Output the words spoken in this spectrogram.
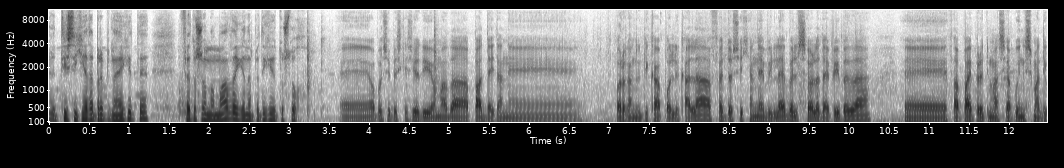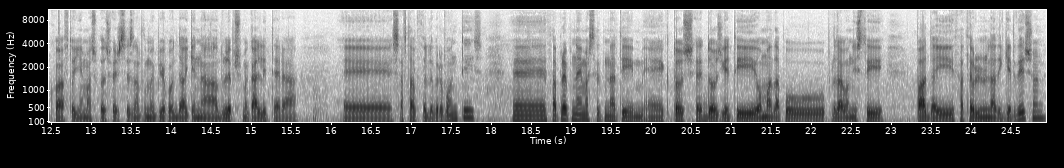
ε, τι στοιχεία θα πρέπει να έχετε φέτος σαν ομάδα για να πετύχετε το στόχο; Ε, Όπως είπες και εσύ, ότι η ομάδα πάντα ήταν οργανωτικά πολύ καλά. Φέτος έχει ανέβει level σε όλα τα επίπεδα. Ε, θα πάει προετοιμασία που είναι σημαντικό αυτό για εμάς τους ποδοσφαιριστές να έρθουμε πιο κοντά και να δουλέψουμε καλύτερα ε, σε αυτά που θέλει ο προπονητής. Ε, θα πρέπει να είμαστε δυνατοί ε, εκτός εντός γιατί η ομάδα που πρωταγωνιστεί πάντα θα θέλουν να την κερδίσουν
